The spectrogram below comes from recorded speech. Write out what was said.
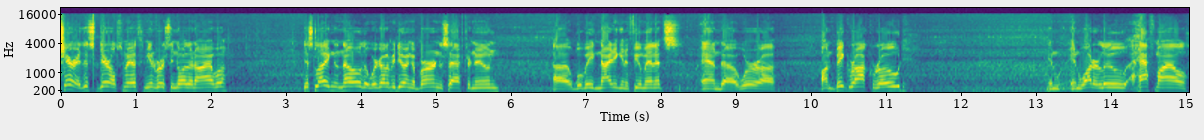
Terry, this is Daryl Smith from University of Northern Iowa. Just letting you know that we're going to be doing a burn this afternoon. Uh, we'll be igniting in a few minutes, and uh, we're uh, on Big Rock Road in, in Waterloo, a half mile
